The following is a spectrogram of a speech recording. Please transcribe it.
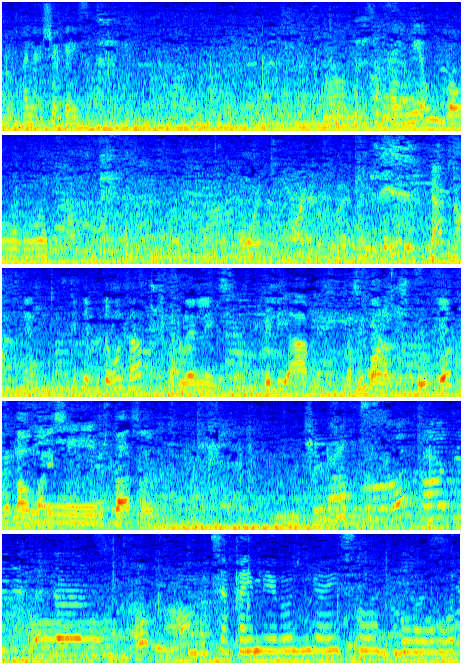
Oh, kana siya, guys. Oh, magsakay ni og boat. Ja, genau. Gib bitte runter und dann links. Willi Abend. Das? Blau-weiß. Viel Spaß. Guys. Oh, boat.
